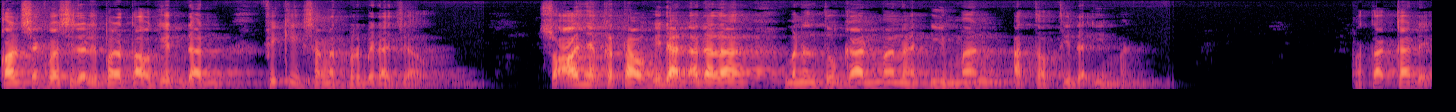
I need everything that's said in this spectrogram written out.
konsekuensi daripada tauhid dan fikih sangat berbeda jauh. Soalnya ketauhidan adalah menentukan mana iman atau tidak iman. Otak kade.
